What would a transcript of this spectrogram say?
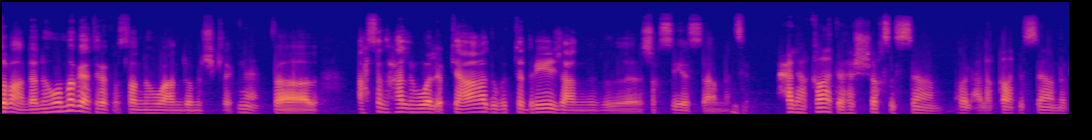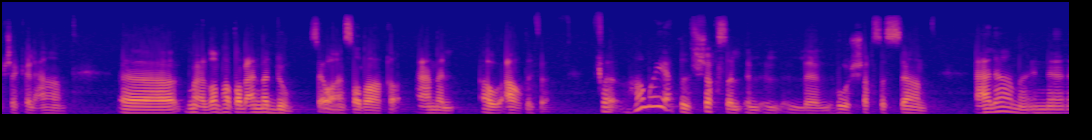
طبعا لأنه هو ما بيعترف أصلا إنه هو عنده مشكلة. نعم. فاحسن حل هو الابتعاد وبالتدريج عن الشخصية السامة. علاقاته هالشخص السام أو العلاقات السامة بشكل عام آه معظمها طبعا ما تدوم سواء صداقة عمل أو عاطفة. فها ما يعطي الشخص ال- ال- ال- اللي هو الشخص السام علامة إن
